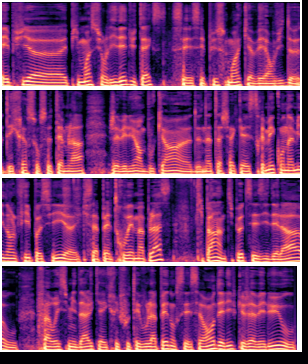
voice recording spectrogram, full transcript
Et puis euh, et puis moi sur l'idée du texte, c'est plus moi qui avais envie de d'écrire sur ce thème-là. J'avais lu un bouquin euh, de Natacha Calestrémé qu'on a mis dans le clip aussi, qui s'appelle Trouver ma place, qui parle un petit peu de ces idées-là, ou Fabrice Midal qui a écrit Foutez-vous la paix. Donc c'est c'est vraiment des livres que j'avais lus où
